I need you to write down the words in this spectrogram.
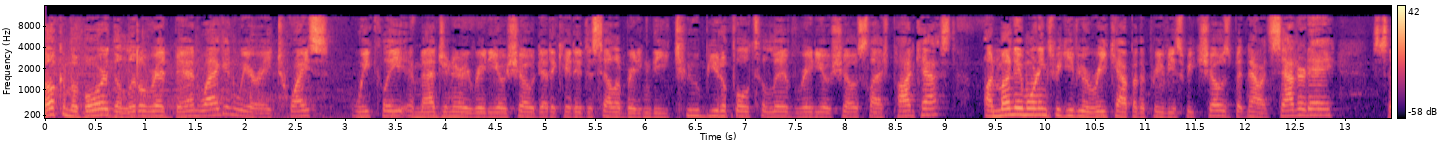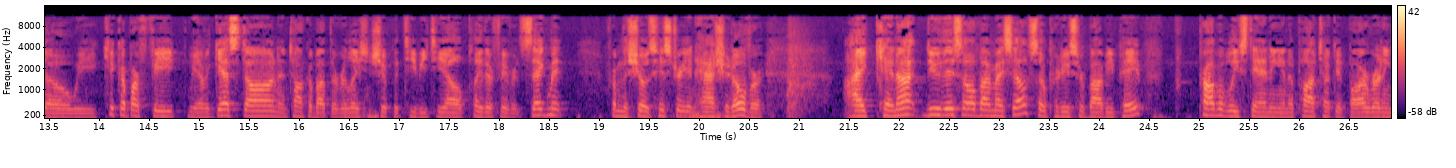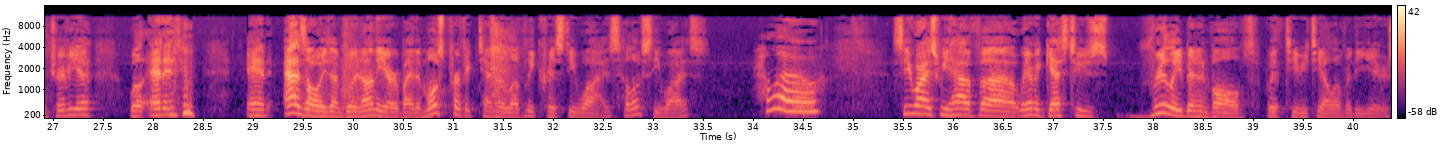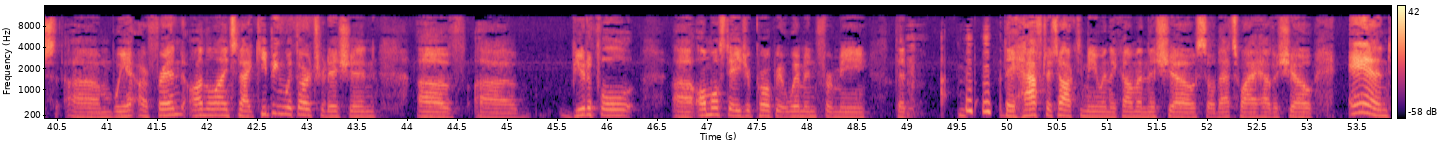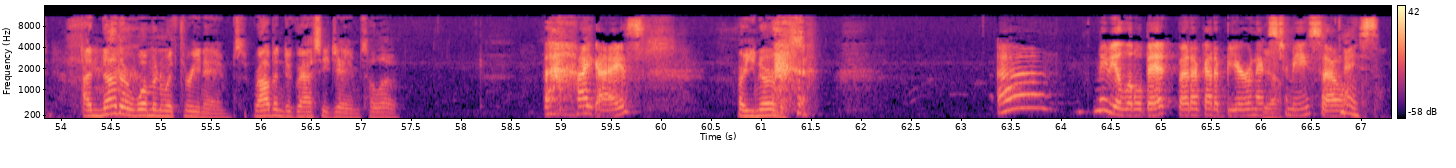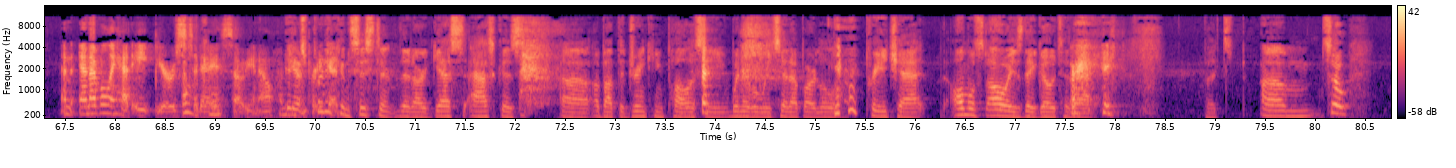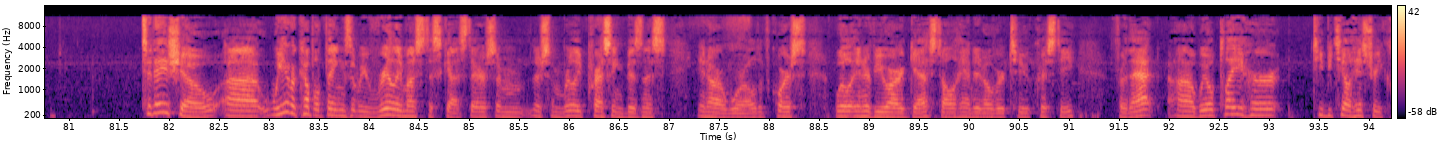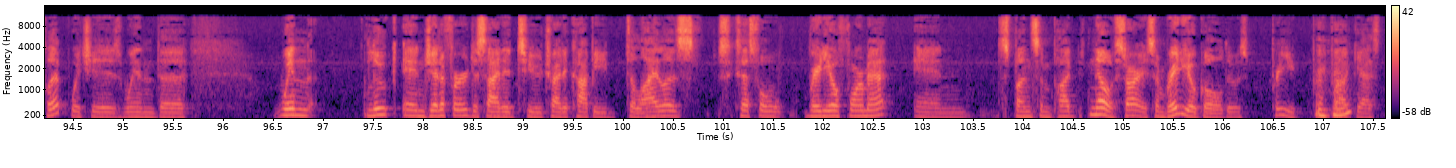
Welcome aboard the Little Red Bandwagon. We are a twice weekly imaginary radio show dedicated to celebrating the Too Beautiful to Live radio show slash podcast. On Monday mornings, we give you a recap of the previous week's shows, but now it's Saturday, so we kick up our feet. We have a guest on and talk about their relationship with TBTL, play their favorite segment from the show's history, and hash it over. I cannot do this all by myself, so producer Bobby Pape, probably standing in a Pawtucket bar running trivia, will edit. and as always, I'm joined on the air by the most perfect tender, lovely Christy Wise. Hello, C Wise. Hello. C Wise, we have uh, we have a guest who's really been involved with TBTL over the years. Um, we our friend on the line tonight, keeping with our tradition of uh, beautiful, uh, almost age appropriate women for me that they have to talk to me when they come on this show, so that's why I have a show. And another woman with three names, Robin DeGrassi James. Hello. Hi, guys. Are you nervous? uh, maybe a little bit, but I've got a beer next Yeah. to me, so Nice. And and I've only had eight beers today, so you know I'm it's doing pretty pretty good. consistent that our guests ask us uh, about the drinking policy whenever we set up our little pre-chat. Almost always they go to that. But um, so today's show, uh, we have a couple things that we really must discuss. There's some there's some really pressing business in our world. Of course, we'll interview our guest. I'll hand it over to Christy for that. Uh, we'll play her TBTL history clip, which is when the when Luke and Jennifer decided to try to copy Delilah's successful radio format and spun some pod. No, sorry, some radio gold. It was pre pre podcast.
